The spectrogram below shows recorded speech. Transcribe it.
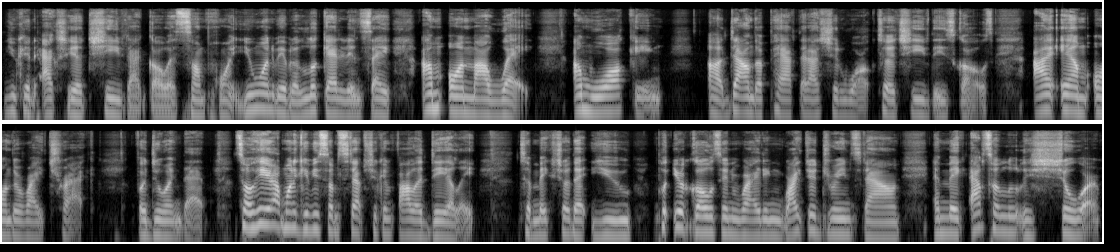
you can actually achieve that goal at some point. You want to be able to look at it and say, I'm on my way. I'm walking uh, down the path that I should walk to achieve these goals. I am on the right track for doing that. So, here I want to give you some steps you can follow daily to make sure that you put your goals in writing, write your dreams down, and make absolutely sure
